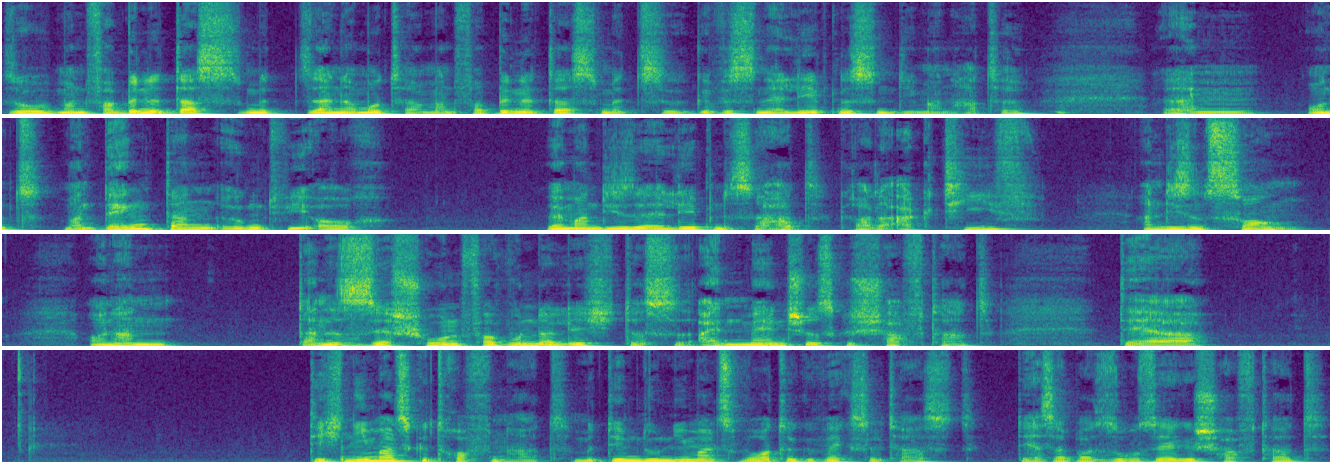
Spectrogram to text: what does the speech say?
So, man verbindet das mit seiner Mutter, man verbindet das mit gewissen Erlebnissen, die man hatte. Ähm, und man denkt dann irgendwie auch, wenn man diese Erlebnisse hat, gerade aktiv, an diesen Song. Und dann dann ist es ja schon verwunderlich, dass ein Mensch es geschafft hat, der dich niemals getroffen hat, mit dem du niemals Worte gewechselt hast, der es aber so sehr geschafft hat,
